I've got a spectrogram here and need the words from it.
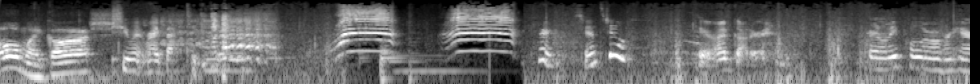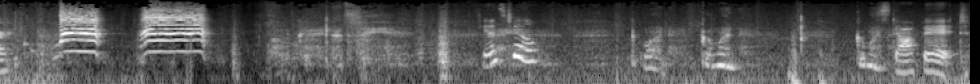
Oh my gosh. She went right back to eating. Here, stand still. Here, I've got her. Here, let me pull her over here. Okay, let's see. Stand still. Come on, come on. Come on. Stop it.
